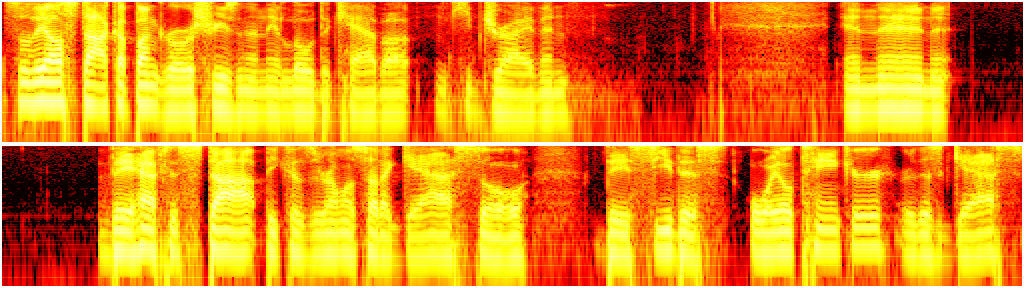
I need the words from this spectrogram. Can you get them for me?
So they all stock up on groceries and then they load the cab up and keep driving, and then they have to stop because they're almost out of gas. So they see this oil tanker or this gas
